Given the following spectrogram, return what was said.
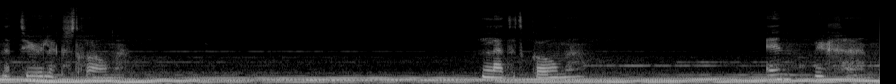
natuurlijk stromen. Laat het komen en weer gaan.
